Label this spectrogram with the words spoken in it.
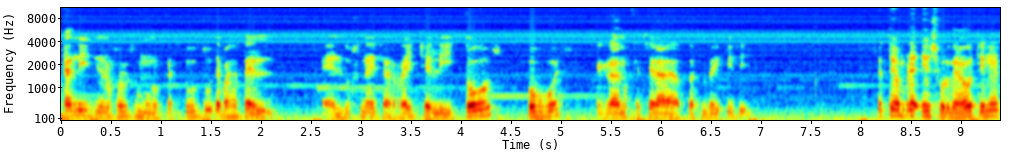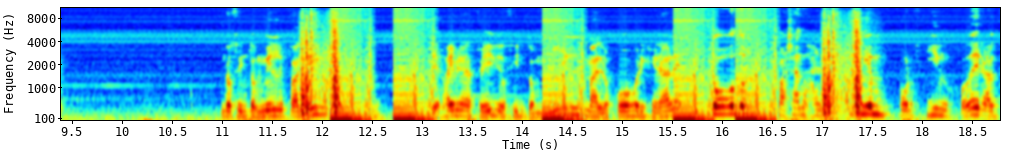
Candy nosotros somos unos cracks. Tú, tú te pasaste el, el Dulce Nights a Rachel y todos, Bob West, que además que ese era bastante difícil. Este hombre en su ordenador tiene 200.000 fucking de at Freddy, 200.000 más los juegos originales, todos pasados al 100%, joder, al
